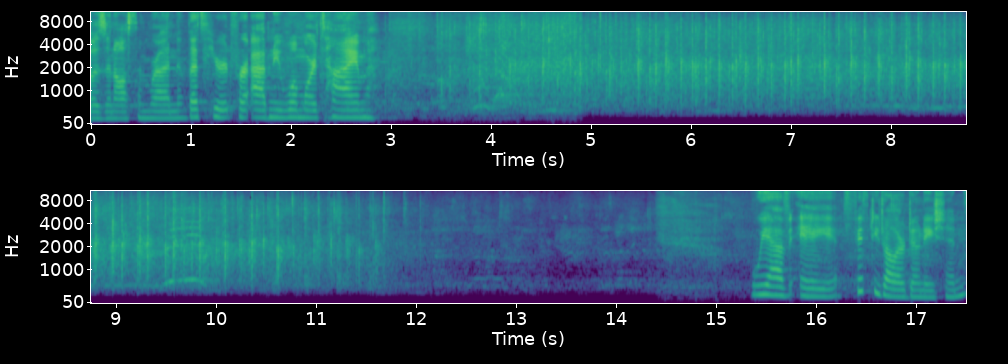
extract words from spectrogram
That was an awesome run. Let's hear it for Abney one more time. We have a $50 donation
